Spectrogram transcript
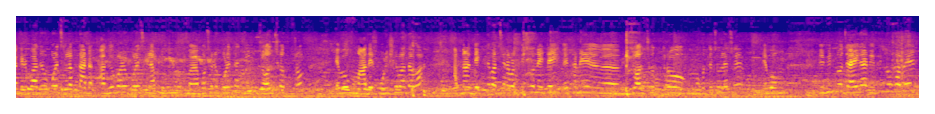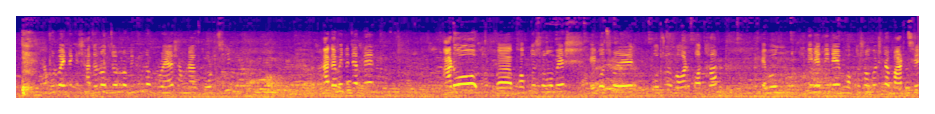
আগের বারেও করেছিলাম, তার আগেরবারও করেছিলাম, বিভিন্ন বছরে করে থাকি, জলছত্র এবং মাদের পরিষেবা দেওয়া। আপনারা দেখতে পাচ্ছেন আমার পিছনে এটাই, এখানে জলছত্র হতে চলেছে এবং বিভিন্ন জায়গায় বিভিন্নভাবে ঠাকুরবাড়িটাকে সাজানোর জন্য বিভিন্ন প্রয়াস আমরা করছি। আগামীতে যাতে আরও ভক্ত সমাবেশ এই বছরে প্রচুর হওয়ার কথা এবং দিনে দিনে ভক্ত সমাবেশটা বাড়ছে।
